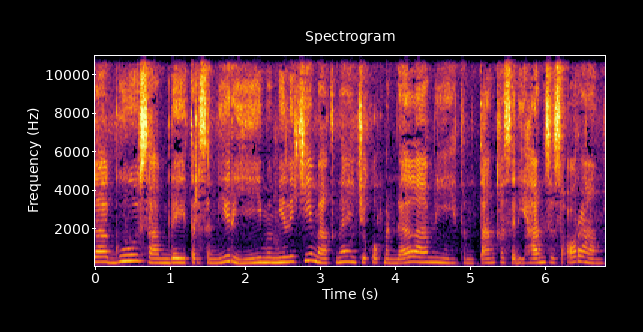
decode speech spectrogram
Lagu Someday tersendiri memiliki makna yang cukup mendalam nih tentang kesedihan seseorang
